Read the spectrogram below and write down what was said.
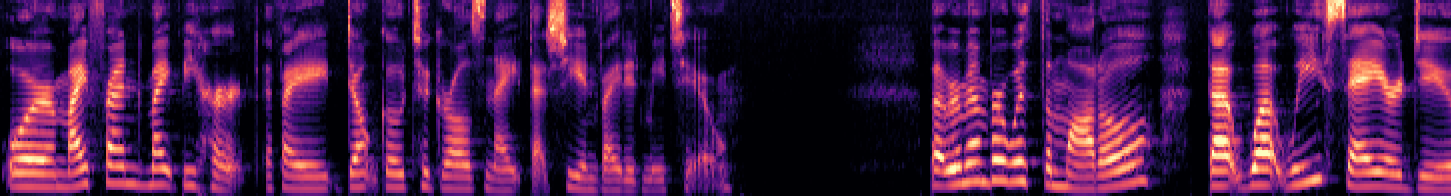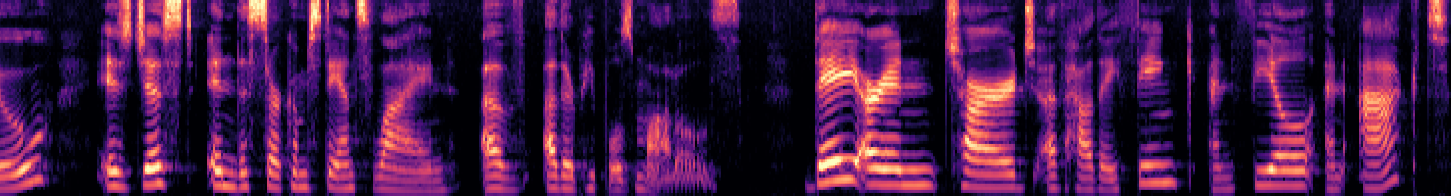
Or my friend might be hurt if I don't go to girls' night that she invited me to. But remember with the model that what we say or do is just in the circumstance line of other people's models. They are in charge of how they think and feel and act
